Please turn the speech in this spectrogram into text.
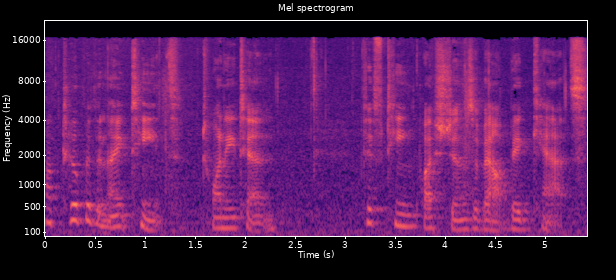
October the 19th, 2010. 15 questions about big cats.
